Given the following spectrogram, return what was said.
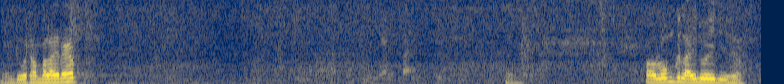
มันดูทำอะไรนะครับเป่าล้มคือไหลลุยดีเถอะกำลัง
